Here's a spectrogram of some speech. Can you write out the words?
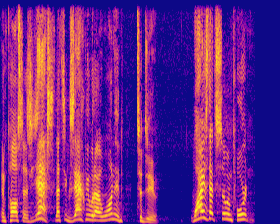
And Paul says, Yes, that's exactly what I wanted to do. Why is that so important?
